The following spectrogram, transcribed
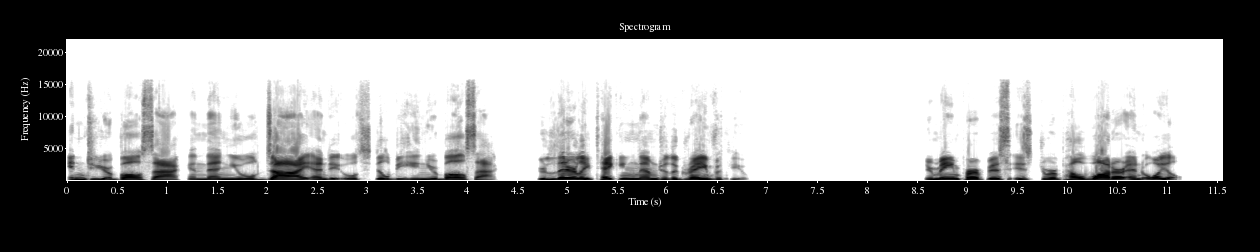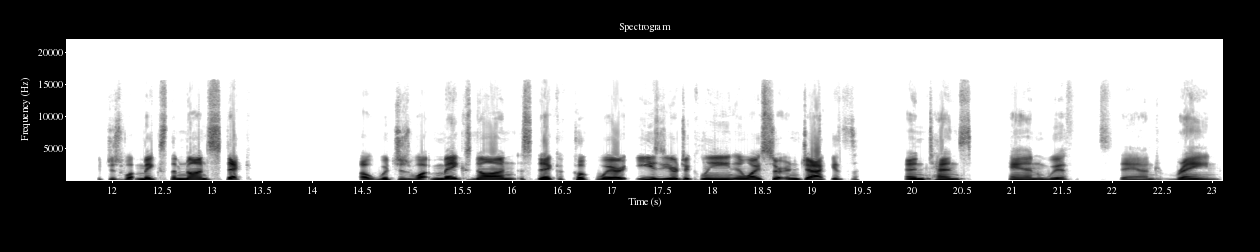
into your ball sack and then you will die and it will still be in your ball sack. You're literally taking them to the grave with you. Their main purpose is to repel water and oil, which is what makes them non-stick. Oh, which is what makes non-stick cookware easier to clean and why certain jackets and tents can withstand rain.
